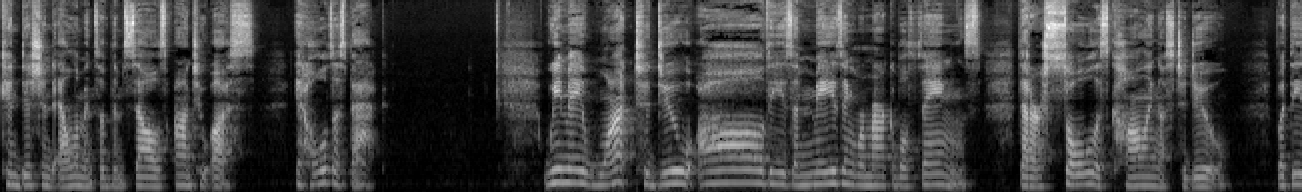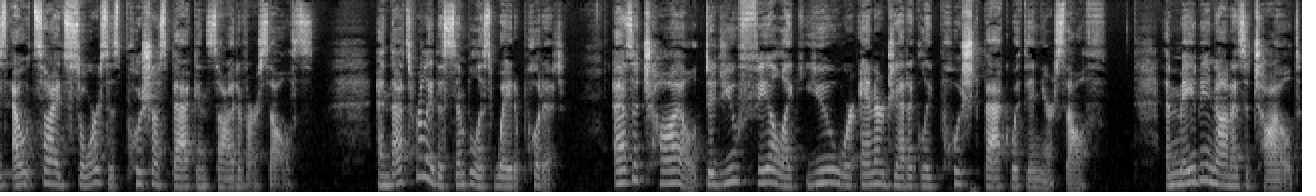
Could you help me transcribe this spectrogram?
conditioned elements of themselves onto us. It holds us back. We may want to do all these amazing, remarkable things that our soul is calling us to do, but these outside sources push us back inside of ourselves. And that's really the simplest way to put it. As a child, did you feel like you were energetically pushed back within yourself? And maybe not as a child.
